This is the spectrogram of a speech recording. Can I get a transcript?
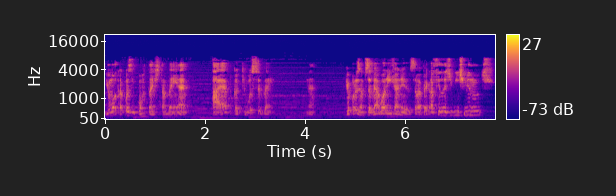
E uma outra coisa importante também é, a época que você vem, né? Porque, por exemplo, você vem agora em janeiro, você vai pegar fila de 20 minutos.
